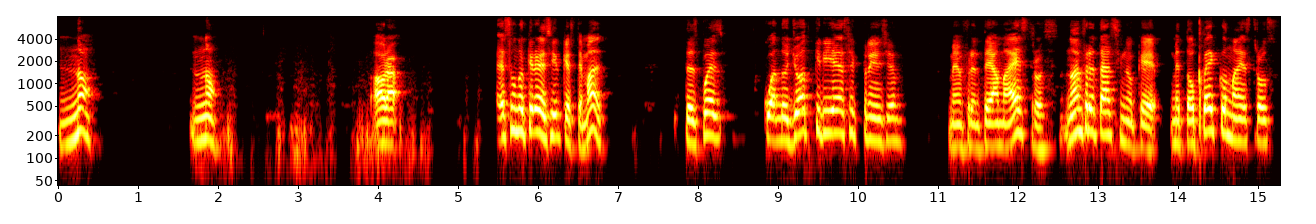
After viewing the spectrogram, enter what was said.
no, no. Ahora, eso no quiere decir que esté mal. Después, cuando yo adquirí esa experiencia, me enfrenté a maestros, no a enfrentar, sino que me topé con maestros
